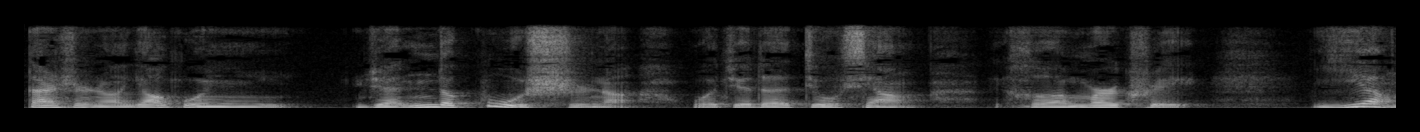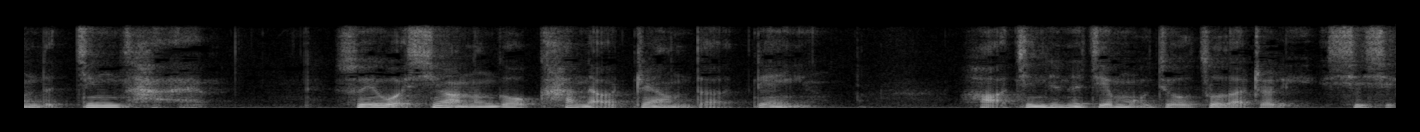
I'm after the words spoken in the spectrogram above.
但是呢，摇滚人的故事呢，我觉得就像和 Mercury 一样的精彩。所以，我希望能够看到这样的电影。好，今天的节目就做到这里，谢谢。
